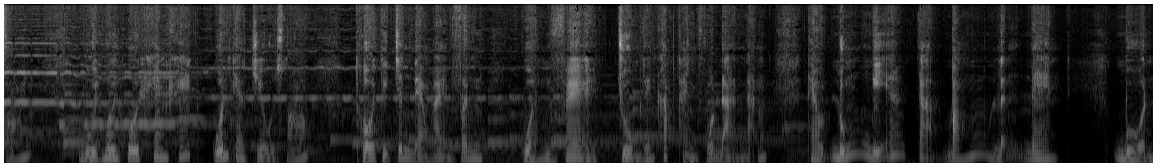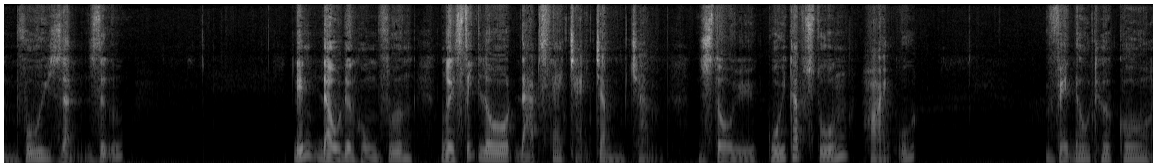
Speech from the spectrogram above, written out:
khói, mùi hôi hôi khen khét cuốn theo chiều gió, thổi từ chân đèo Hải Vân quẩn về trùm lên khắp thành phố Đà Nẵng theo đúng nghĩa cả bóng lẫn đen, buồn vui giận dữ. Đến đầu đường Hùng Vương, người xích lô đạp xe chạy chậm chậm, rồi cúi thấp xuống hỏi út. Về đâu thưa cô?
